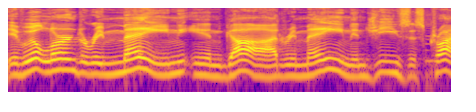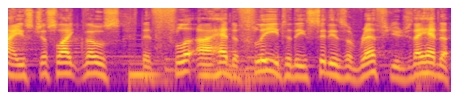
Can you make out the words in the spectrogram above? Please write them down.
if we'll learn to remain in God, remain in Jesus Christ, just like those that fl- uh, had to flee to these cities of refuge, they had to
